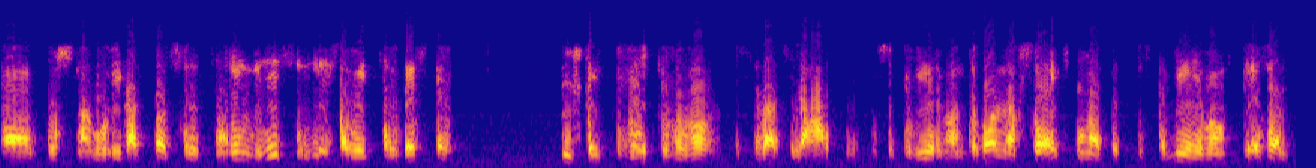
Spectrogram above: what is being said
äh,, kus nagu igalt poolt sõidad ringi sisse, siis sa võid seal keskel ükskõik mis väikese sõidus edasi lähed, sihuke piirkonda kolmeks sõjaks nimetati seda piiripunkti ja sealt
